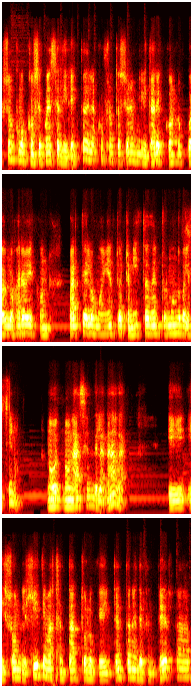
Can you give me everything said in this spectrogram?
son como consecuencias directas de las confrontaciones militares con los pueblos árabes, con parte de los movimientos extremistas dentro del mundo palestino. No, no nacen de la nada. Y, y, son legítimas en tanto lo que intentan es defender la,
